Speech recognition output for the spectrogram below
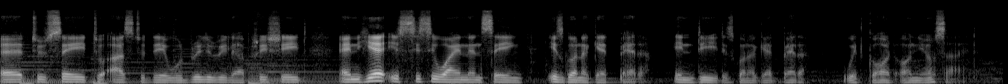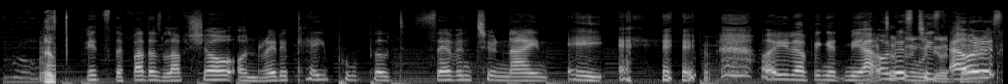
uh, to say to us today. Would really, really appreciate. And here is Sissy Winen saying, It's to get better. Indeed, it's to get better with God on your side. It's the Father's Love Show on Radio K Pulpit 7 to 9 a.m. Why are you laughing at me? I always happening with twist your I always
